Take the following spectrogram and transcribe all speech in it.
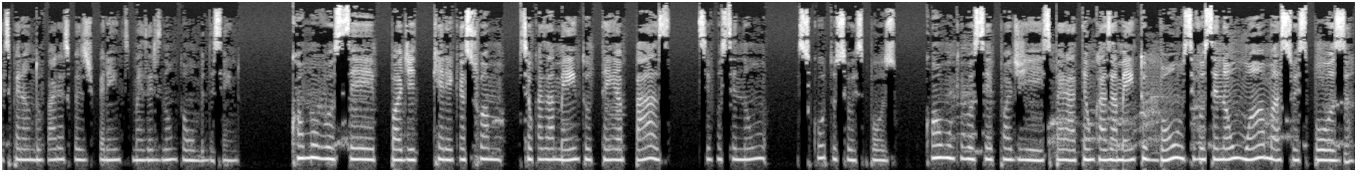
esperando várias coisas diferentes, mas eles não estão obedecendo. Como você pode querer que sua, seu casamento tenha paz se você não escuta o seu esposo. Como que você pode esperar ter um casamento bom se você não ama a sua esposa,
